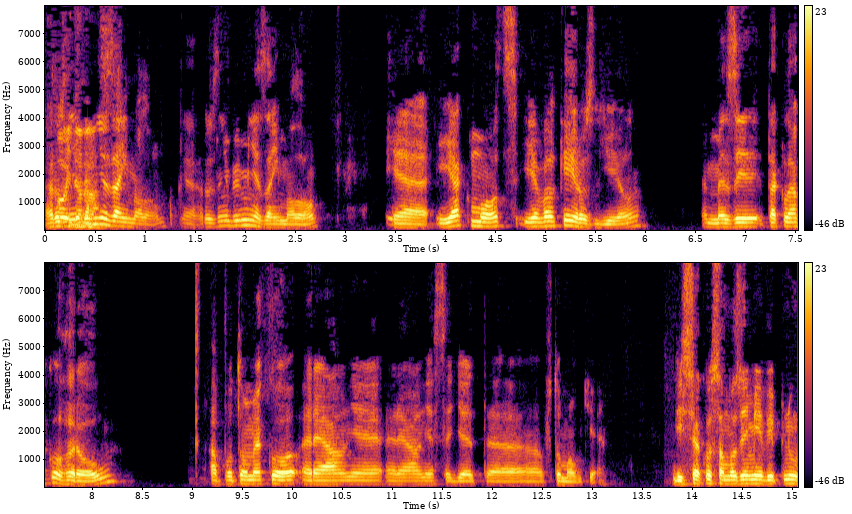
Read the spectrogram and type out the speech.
hrozně by mě zajímalo, je, hrozně by mě zajímalo, je, jak moc je velký rozdíl mezi takhle jako hrou a potom jako reálně, reálně sedět eh, v tom autě. Když si jako samozřejmě vypnu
